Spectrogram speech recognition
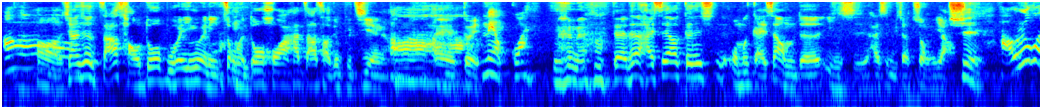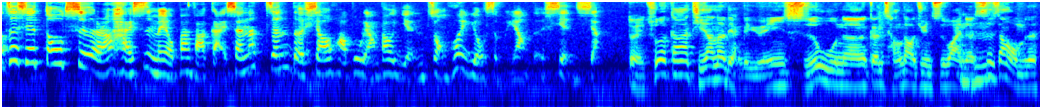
哦，像就杂草多，不会因为你种很多花，它杂草就不见了。哦，哎，对，没有关，没有没有，对，它还是要跟我们改善我们的饮食还是比较重要。是。好，如果这些都吃了，然后还是没有办法改善，那真的消化不良到严重，会有什么样的现象？对，除了刚刚提到那两个原因，食物呢跟肠道菌之外呢，事实上我们的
